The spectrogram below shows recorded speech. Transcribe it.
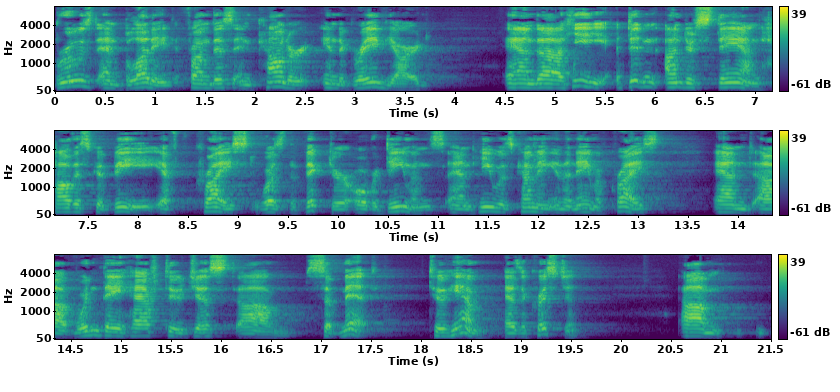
bruised and bloodied from this encounter in the graveyard. And uh, he didn't understand how this could be if Christ was the victor over demons and he was coming in the name of Christ. And uh, wouldn't they have to just um, submit to him as a Christian? Um,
